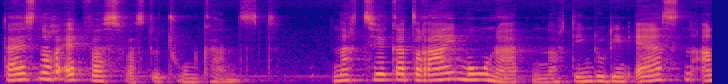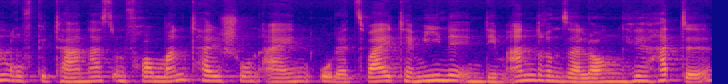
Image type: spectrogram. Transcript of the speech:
Da ist noch etwas, was du tun kannst. Nach circa drei Monaten, nachdem du den ersten Anruf getan hast und Frau Mantel schon ein oder zwei Termine in dem anderen Salon hier hatte,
